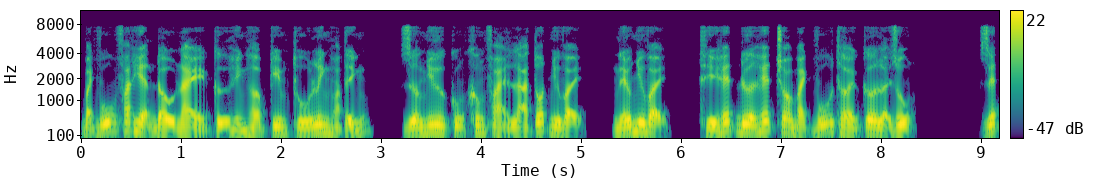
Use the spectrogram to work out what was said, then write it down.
Bạch Vũ phát hiện đầu này cự hình hợp kim thú linh hoạt tính, dường như cũng không phải là tốt như vậy, nếu như vậy, thì hết đưa hết cho Bạch Vũ thời cơ lợi dụng. Giết!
